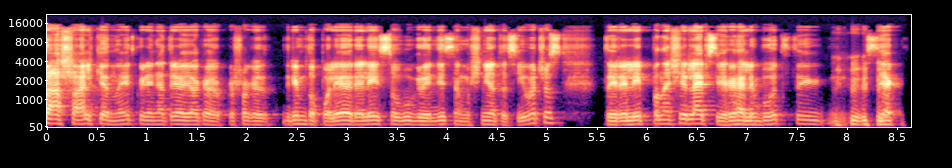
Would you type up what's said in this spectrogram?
tą šalkę nueit, kurie neturėjo jokio kažkokio rimto polėjo, realiai saugų grandys nemušinėtas įvačius, tai realiai panašiai Leipzigė gali būti, tai vis tiek.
